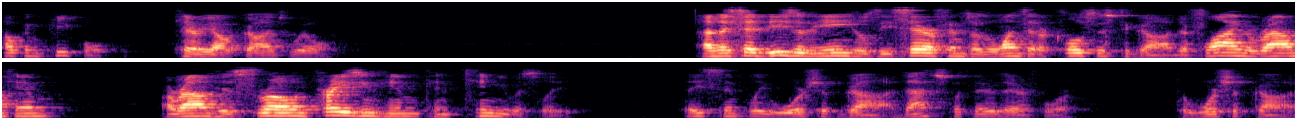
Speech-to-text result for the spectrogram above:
helping people carry out God's will. As I said, these are the angels, these seraphims are the ones that are closest to God. They're flying around Him, around His throne, praising Him continuously. They simply worship God. That's what they're there for, to worship God.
